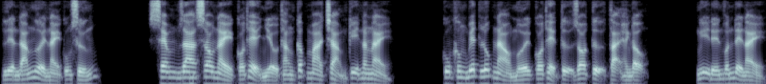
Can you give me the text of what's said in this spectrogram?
liền đám người này cũng xứng. Xem ra sau này có thể nhiều thăng cấp ma chạm kỹ năng này, cũng không biết lúc nào mới có thể tự do tự tại hành động. Nghĩ đến vấn đề này,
